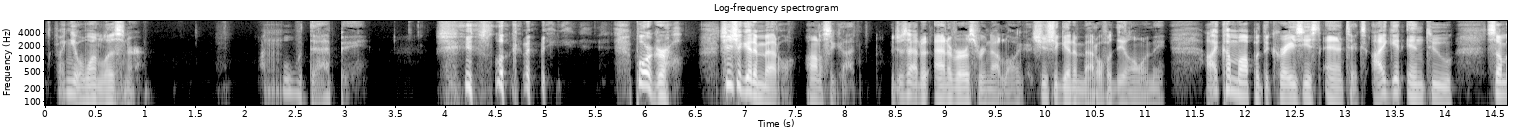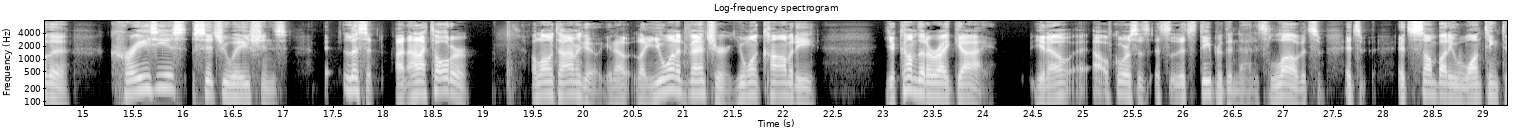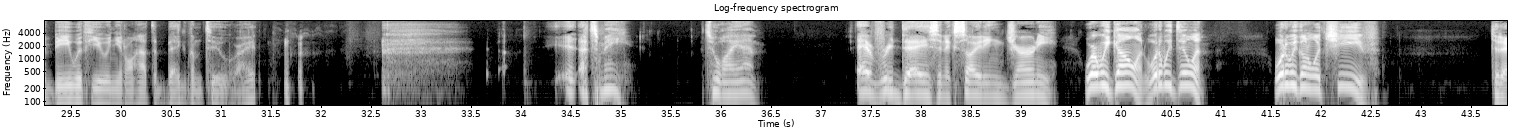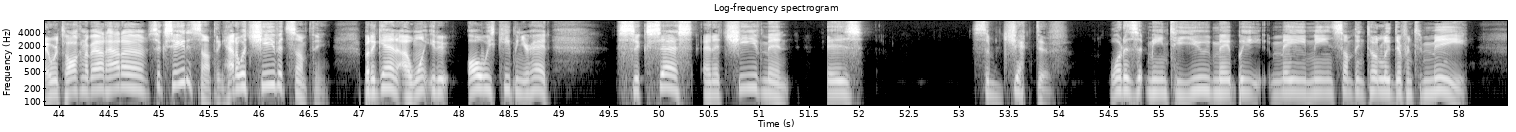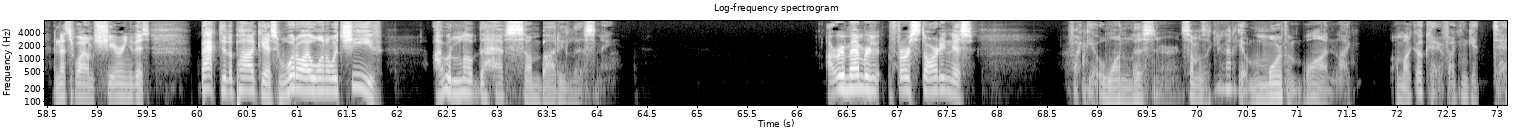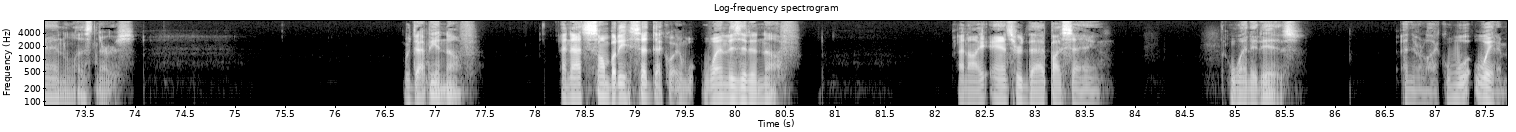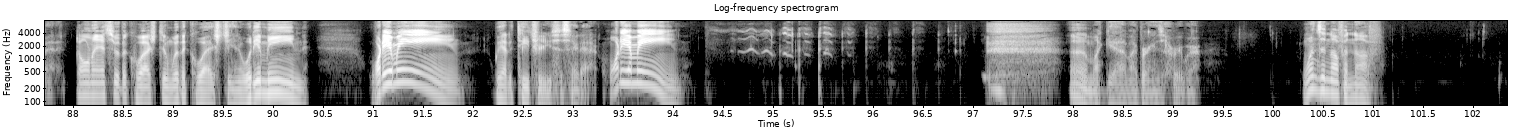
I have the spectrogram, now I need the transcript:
if I can get one listener, what would that be?" She's looking at me. Poor girl. She should get a medal. Honestly, God, we just had an anniversary not long ago. She should get a medal for dealing with me. I come up with the craziest antics. I get into some of the craziest situations. Listen, and I told her a long time ago, you know, like you want adventure, you want comedy, you come to the right guy. You know, uh, of course, it's it's it's deeper than that. It's love. It's it's it's somebody wanting to be with you, and you don't have to beg them to. Right? it, that's me. It's who I am. Every day is an exciting journey. Where are we going? What are we doing? What are we going to achieve? Today, we're talking about how to succeed at something, how to achieve at something. But again, I want you to always keep in your head success and achievement is subjective. What does it mean to you may, be, may mean something totally different to me. And that's why I'm sharing this. Back to the podcast. What do I want to achieve? I would love to have somebody listening. I remember first starting this. If I get one listener, someone's like, "You're gonna get more than one." Like, I'm like, okay, if I can get ten listeners, would that be enough? And that's somebody said that question. When is it enough? And I answered that by saying, when it is. And they're like, wait a minute. Don't answer the question with a question. What do you mean? What do you mean? We had a teacher used to say that. What do you mean? oh my God, my brain's everywhere. When's enough enough?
